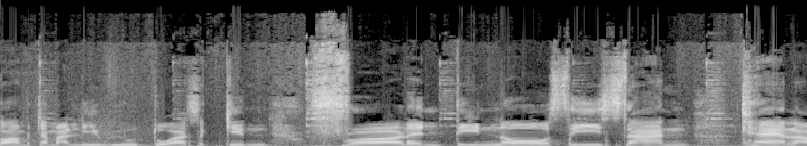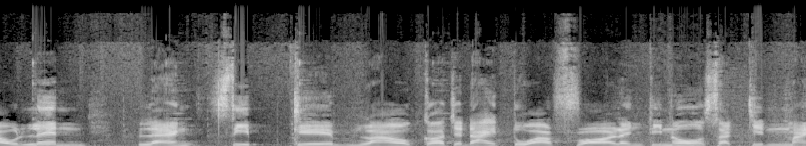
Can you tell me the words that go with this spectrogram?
ก็จะมารีวิวตัวสกินฟลอเรนติโนซีซั่นแค่เราเล่นแรง10เกมเราก็จะได้ตัวฟลอเรนติโนสกินใหม่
